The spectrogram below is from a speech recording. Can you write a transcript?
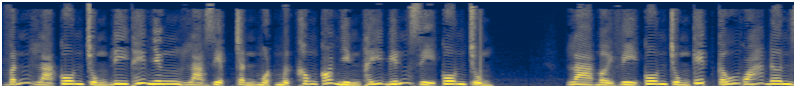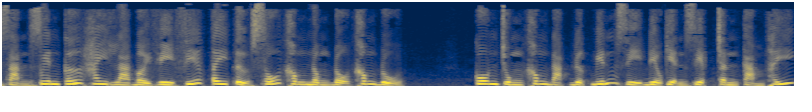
vẫn là côn trùng đi thế nhưng là Diệp Trần một mực không có nhìn thấy biến gì côn trùng. Là bởi vì côn trùng kết cấu quá đơn giản duyên cớ hay là bởi vì phía tây tử số không nồng độ không đủ. Côn trùng không đạt được biến gì điều kiện Diệp Trần cảm thấy.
